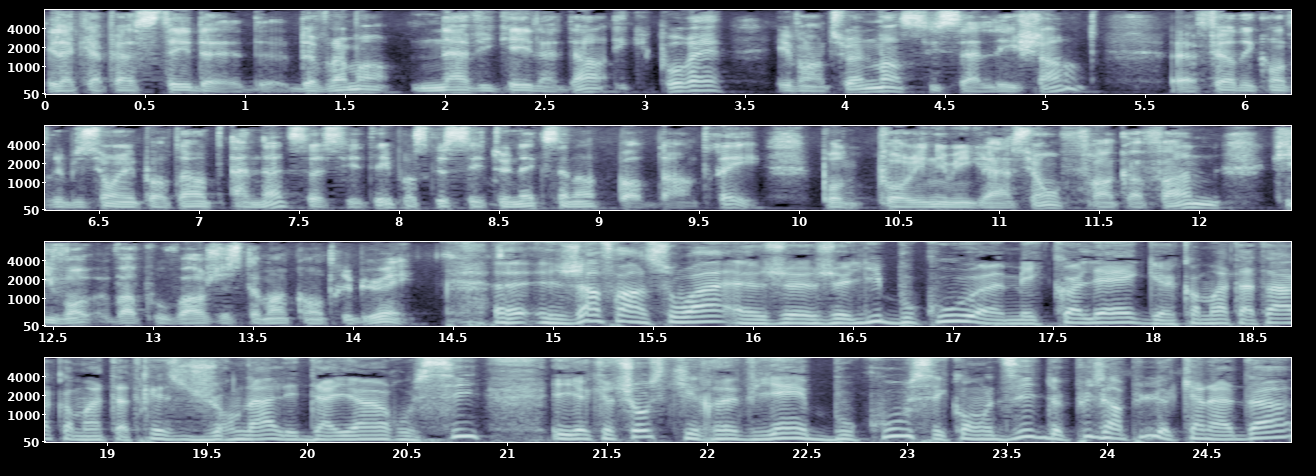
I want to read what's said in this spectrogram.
et la capacité de, de, de vraiment naviguer là-dedans et qui pourrait éventuellement, si ça les chante, euh, faire des contributions importantes à notre société parce que c'est une excellente porte d'entrée pour, pour une immigration francophone qui va, va pouvoir justement contribuer. Euh, Jean-François, euh, je, je, lis beaucoup mes collègues commentateurs, commentatrices du journal et d'ailleurs aussi, et il y a quelque chose qui revient beaucoup, c'est qu'on dit de plus en plus le Canada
